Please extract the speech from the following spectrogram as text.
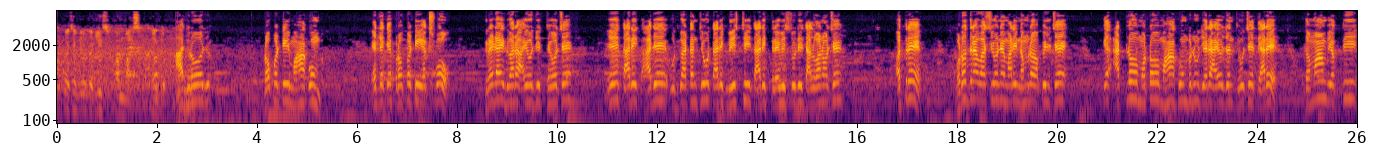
request every one to at least come once thank you આજ રોજ પ્રોપર્ટી મહાકુંભ એટલે કે પ્રોપર્ટી એક્સપો ગ્રેડાઈ દ્વારા આયોજિત થયો છે. એ તારીખ આજે ઉદ્ઘાટન થયું. તારીખ વીસથી તારીખ ત્રેવીસ સુધી ચાલવાનો છે. અત્રે વડોદરાવાસીઓને મારી નમ્ર અપીલ છે કે આટલો મોટો મહાકુંભનું જ્યારે આયોજન થયું છે ત્યારે તમામ વ્યક્તિ,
